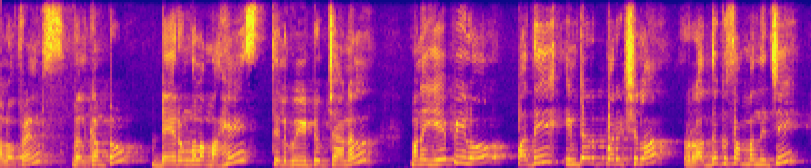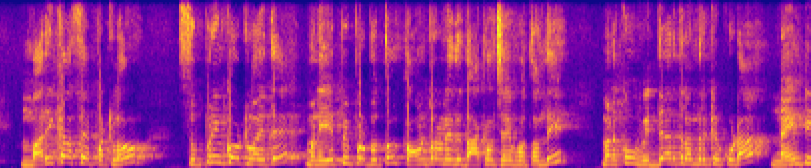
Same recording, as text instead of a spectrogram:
Hello friends welcome to Derungula Mahesh Telugu YouTube channel. మన ఏపీలో పది ఇంటర్ పరీక్షల రద్దుకు సంబంధించి మరి కాసేపట్లో సుప్రీంకోర్టులో అయితే మన ఏపీ ప్రభుత్వం కౌంటర్ అనేది దాఖలు చేయబోతోంది. మనకు విద్యార్థులందరికీ కూడా ninety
